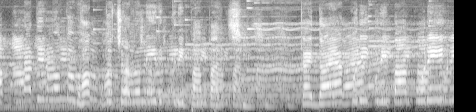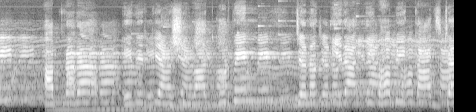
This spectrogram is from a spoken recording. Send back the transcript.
আপনাদের মতো ভক্তচরণের কৃপা পাচ্ছি। তাই দয়া করে কৃপা করে আপনারা এদেরকে আশীর্বাদ করবেন যেন এরা এভাবে কাজটা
